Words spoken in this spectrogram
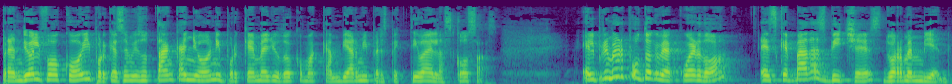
prendió el foco y por qué se me hizo tan cañón y por qué me ayudó como a cambiar mi perspectiva de las cosas. El primer punto que me acuerdo es que badass bitches duermen bien.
